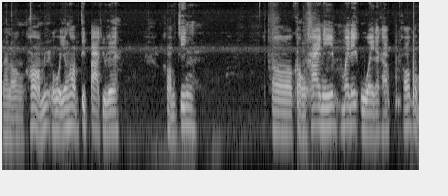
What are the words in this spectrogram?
มาลองหอมโอ้ยังหอมติดปากอยู่เลย หอมจริงออของค่ายนี้ไม่ได้อวยนะครับ เพราะผม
